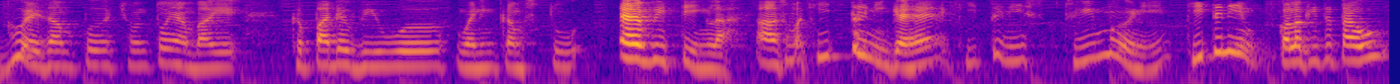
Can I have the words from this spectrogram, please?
good example contoh yang baik kepada viewer when it comes to everything lah. Uh, sebab kita ni guys eh, kita ni streamer ni kita ni kalau kita tahu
